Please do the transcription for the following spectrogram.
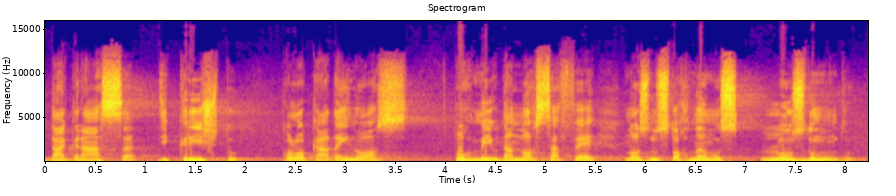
da graça de Cristo colocada em nós, por meio da nossa fé, nós nos tornamos luz do mundo.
